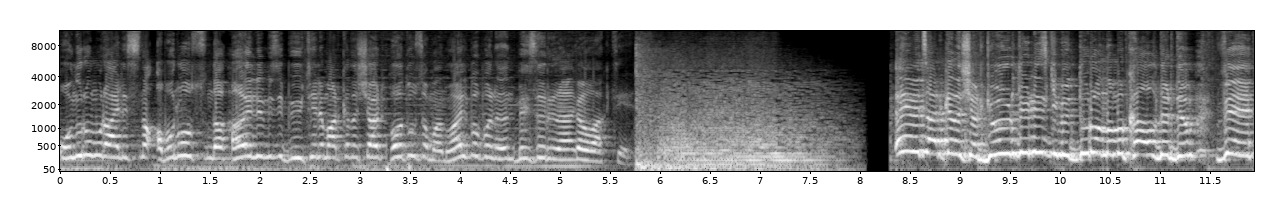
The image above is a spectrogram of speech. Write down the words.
Onur Umur ailesine abone olsun da ailemizi büyütelim arkadaşlar. Hadi o zaman Noel Baba'nın mezarına ve vakti. Evet arkadaşlar gördüğünüz gibi drone'umu kaldırdım ve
